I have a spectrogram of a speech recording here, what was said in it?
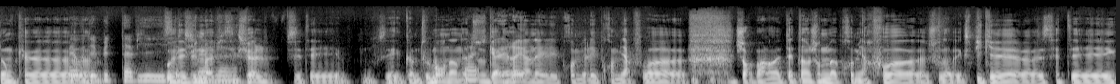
Donc. euh, mais au début de ta vie Au début de ma sexuelle, vie euh, sexuelle, c'était c'est comme tout le monde, hein, on a Ouais. tous galéré. Hein, les, les, premiers, les premières fois, euh, j'en reparlerai peut-être un jour de ma première fois. euh, je vous avais expliqué, euh, c'était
